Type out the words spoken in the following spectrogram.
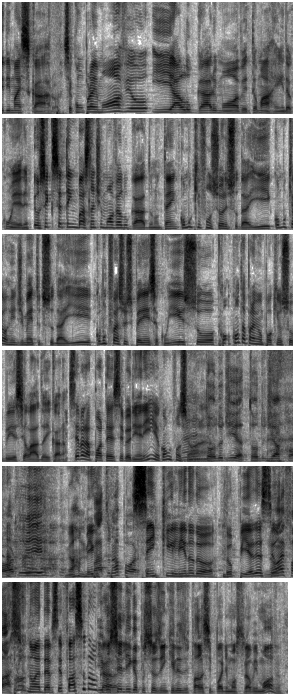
ele mais caro. Você comprar imóvel e alugar o imóvel e ter uma renda com ele. Eu sei que você tem bastante imóvel alugado, não tem? Como que funciona isso daí? Como que é o rendimento disso daí? Como que foi a sua experiência com isso? Co- conta pra mim um pouquinho sobre esse lado aí, cara. Você vai na porta e recebe o dinheirinho? Como que funciona? Todo dia, todo dia acordo e Meu amigo, bato na porta. sem inquilino do, do Pia deve ser Não é fácil. Não é, deve ser fácil não, E cara. você liga para os seus inquilinos e fala se pode mostrar o imóvel?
